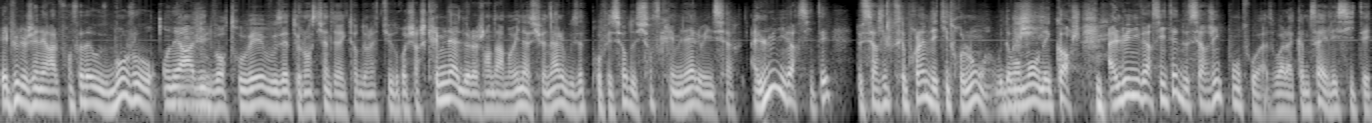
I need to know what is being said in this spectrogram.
Et puis le général François Daouz, bonjour. On est ravi de vous retrouver. Vous êtes l'ancien directeur de l'Institut de recherche criminelle de la gendarmerie nationale. Vous êtes professeur de sciences criminelles à l'université de Sergi. C'est le problème des titres longs. Hein. Au d'un moment, on écorche. À l'université de Sergi-Pontoise. Voilà, comme ça, elle est citée.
